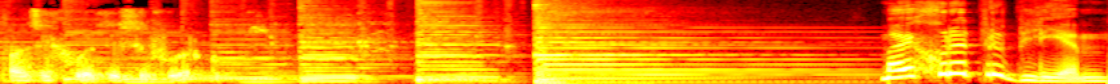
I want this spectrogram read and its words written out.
van psigotiese voorkoms. My groot probleem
